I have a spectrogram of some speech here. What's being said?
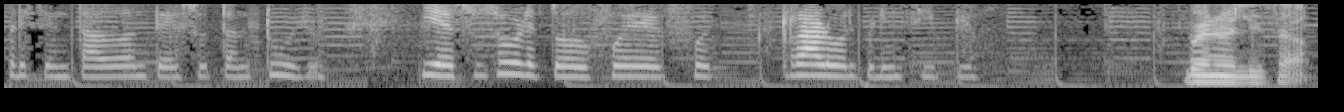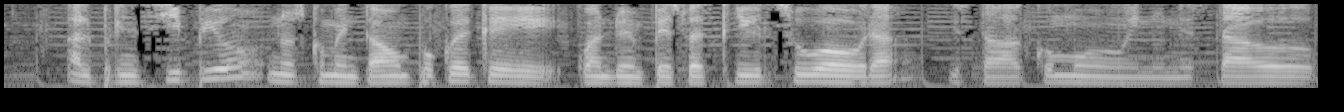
presentado ante eso tan tuyo. Y eso sobre todo fue, fue raro al principio. Bueno, Elisa, al principio nos comentaba un poco de que cuando empezó a escribir su obra estaba como en un estado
